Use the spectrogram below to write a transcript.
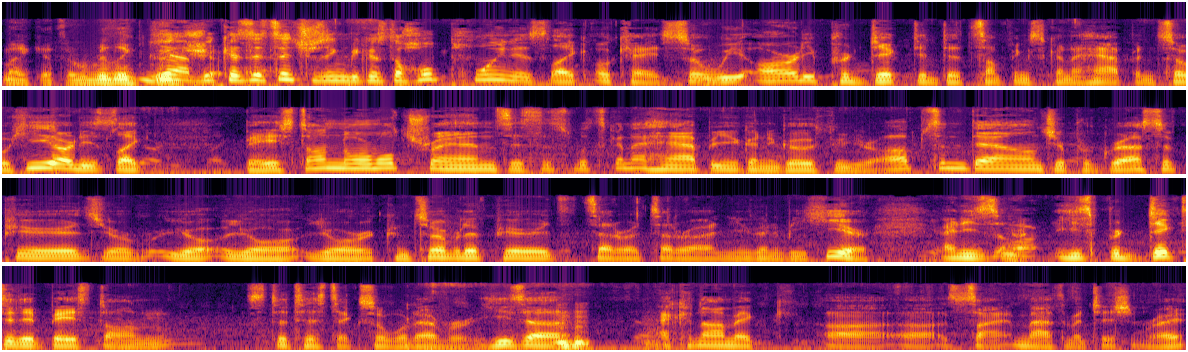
Like it's a really good yeah, because it's interesting because the whole point is like, okay, so we already predicted that something's going to happen. So he already is like, based on normal trends, this is what's going to happen. You're going to go through your ups and downs, your progressive periods, your your your your conservative periods, et cetera, et cetera, and you're going to be here. And he's he's predicted it based on statistics or whatever. He's a Mm-hmm. economic uh, uh, sci- mathematician, right?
